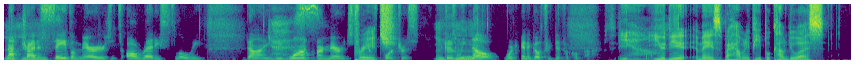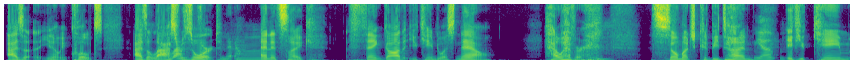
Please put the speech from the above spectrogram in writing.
not try to Mhm. save a marriage that's already slowly dying. We want our marriage to Preach. be a fortress because we Mhm. know we're going to go through difficult times. You, Yeah. you would be amazed by how many people come to us as a, you know, it quotes, as a last, Last resort. Yeah. Mhm. And it's like, thank God that you came to us now However, so much could be done Yep. if you came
